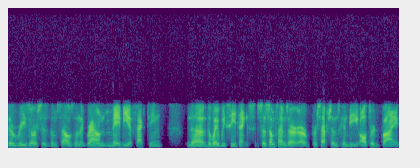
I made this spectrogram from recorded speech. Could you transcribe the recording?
the resources themselves in the ground may be affecting the the way we see things. So sometimes our, our perceptions can be altered by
